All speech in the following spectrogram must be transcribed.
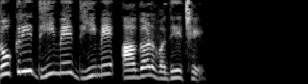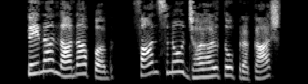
છોકરી ધીમે ધીમે આગળ વધે છે. તેના નાના પગ ફાન્સનો ઝળહળતો પ્રકાશ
